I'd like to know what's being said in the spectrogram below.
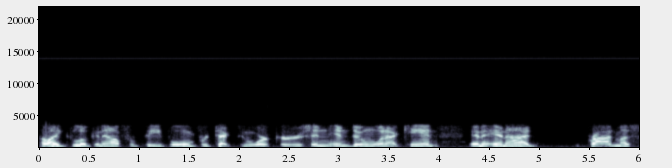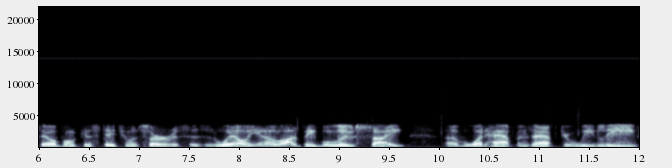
I like looking out for people and protecting workers and and doing what I can. And and I pride myself on constituent services as well. You know, a lot of people lose sight of what happens after we leave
